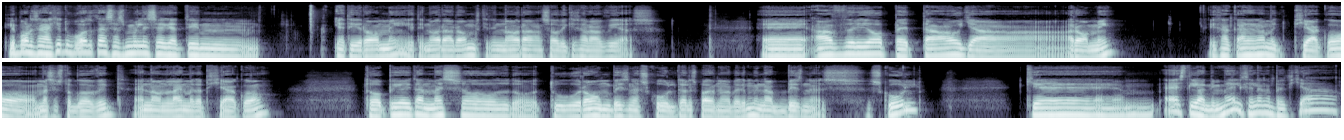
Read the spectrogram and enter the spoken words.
Λοιπόν, στην αρχή του podcast σας μίλησε για την, για τη Ρώμη, για την ώρα Ρώμης και την ώρα Σαουδικής Αραβίας. Ε, αύριο πετάω για Ρώμη. Είχα κάνει ένα μεταπτυχιακό μέσα στο COVID, ένα online μεταπτυχιακό, το οποίο ήταν μέσω του Rome Business School, τέλος πάντων, ένα παιδί μου, ένα business school. Και έστειλαν email και λένε παιδιά,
